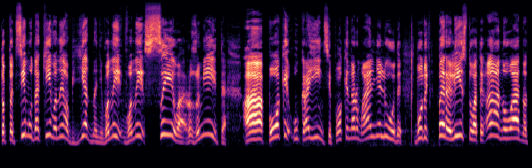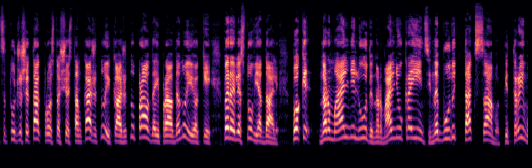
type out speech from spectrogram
Тобто ці мудаки вони об'єднані, вони, вони сила, розумієте? А поки українці, поки нормальні люди будуть перелістувати, а ну ладно, це тут же і так просто щось там кажуть. Ну і кажуть, ну правда і правда, ну і окей, переліснув я далі. Поки нормальні люди, нормальні українці не будуть так само підтримувати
